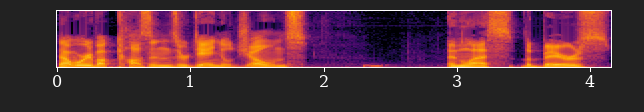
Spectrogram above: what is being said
Not worried about Cousins or Daniel Jones, unless the Bears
